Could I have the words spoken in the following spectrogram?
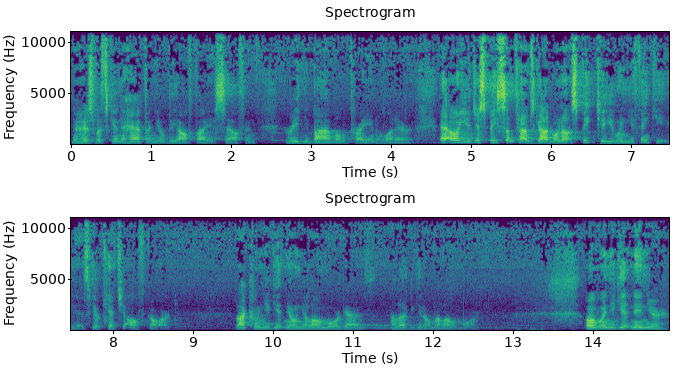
Now, here's what's going to happen. You'll be off by yourself and reading your Bible, praying, or whatever. Eh, or you just be, sometimes God will not speak to you when you think He is. He'll catch you off guard. Like when you're getting on your lawnmower, guys. I love to get on my lawnmower. Or when you're getting in your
